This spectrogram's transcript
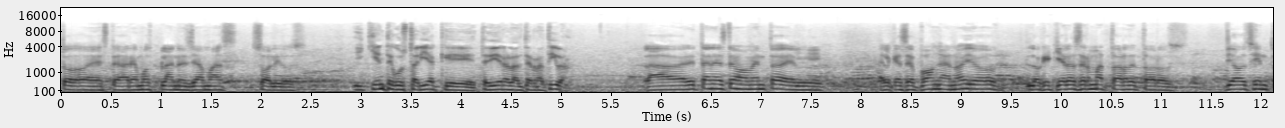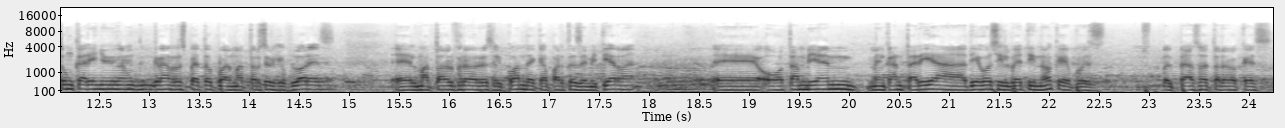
todo, este, haremos planes ya más sólidos. ¿Y quién te gustaría que te diera la alternativa? La, ahorita en este momento el, el que se ponga, ¿no? Yo lo que quiero es ser matador de toros. Yo siento un cariño y un gran respeto por el matador Sergio Flores, el matador Alfredo Reyes el Conde, que aparte es de mi tierra. Eh, o también me encantaría Diego Silvetti, ¿no? Que pues el pedazo de torero que es.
